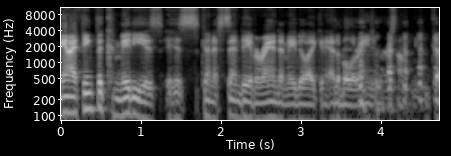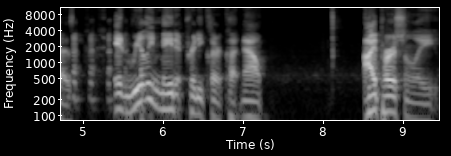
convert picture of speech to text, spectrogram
And I think the committee is is going to send Dave Aranda maybe like an edible arrangement or something because it really made it pretty clear cut. Now, I personally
